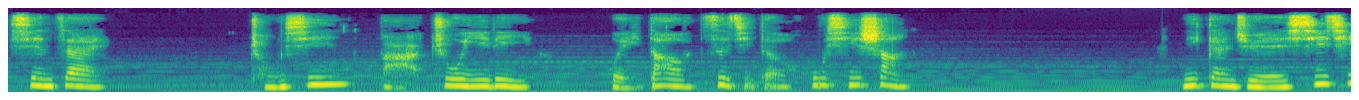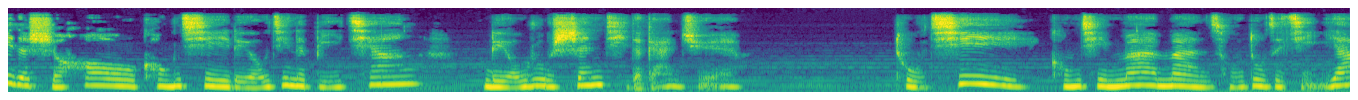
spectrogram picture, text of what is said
现在，重新把注意力回到自己的呼吸上。你感觉吸气的时候，空气流进了鼻腔，流入身体的感觉。吐气，空气慢慢从肚子挤压，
